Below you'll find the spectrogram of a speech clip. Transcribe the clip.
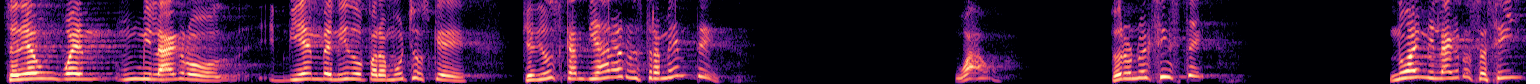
Sería un buen un milagro bienvenido para muchos que, que Dios cambiara nuestra mente. Wow. Pero no existe. No hay milagros así.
